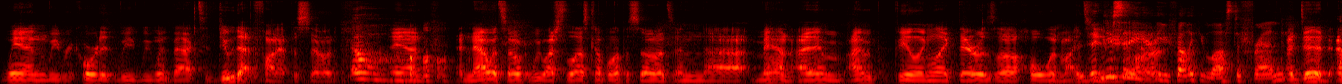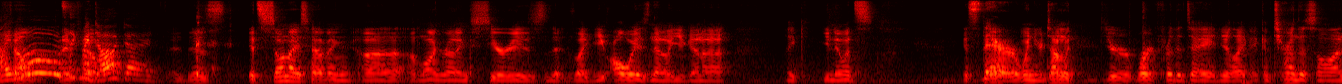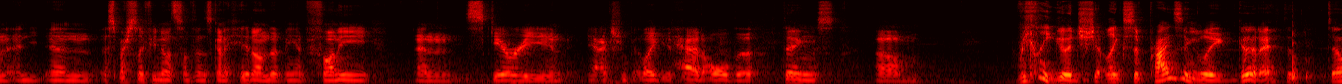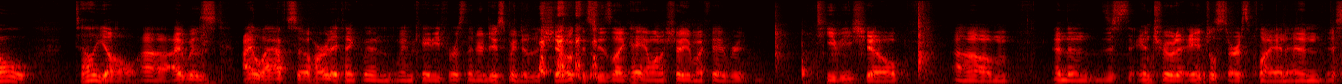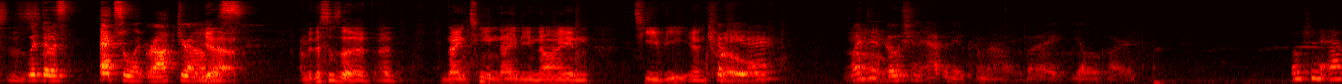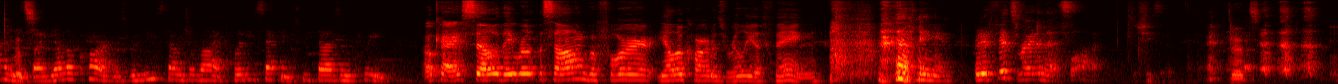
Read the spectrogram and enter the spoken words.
when we recorded. We, we went back to do that fun episode, oh. and and now it's over. We watched the last couple episodes, and uh, man, I am I'm feeling like there is a hole in my TV. Didn't you say heart. you felt like you lost a friend? I did. I, I felt, know. It's I like my dog died. It is. It's so nice having a, a long running series that like you always know you're gonna like you know it's it's there when you're done with your work for the day and you're like, I can turn this on, and and especially if you know it's something that's gonna hit on the being funny and scary and action, like it had all the things. Um, really good show, like surprisingly good. I have to tell tell y'all, uh, I was I laughed so hard. I think when when Katie first introduced me to the show because she was like, "Hey, I want to show you my favorite TV show," um, and then just the intro to Angel starts playing, and this is With uh, those excellent rock drums. yeah. I mean, this is a, a 1999 TV intro. Computer. When did Ocean Avenue come out by Yellowcard? Ocean Avenue Let's- by Yellow Card was released on July 22, 2003. Okay, so they wrote the song before Yellowcard was really a thing. I mean, but it fits right in that slot. That's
